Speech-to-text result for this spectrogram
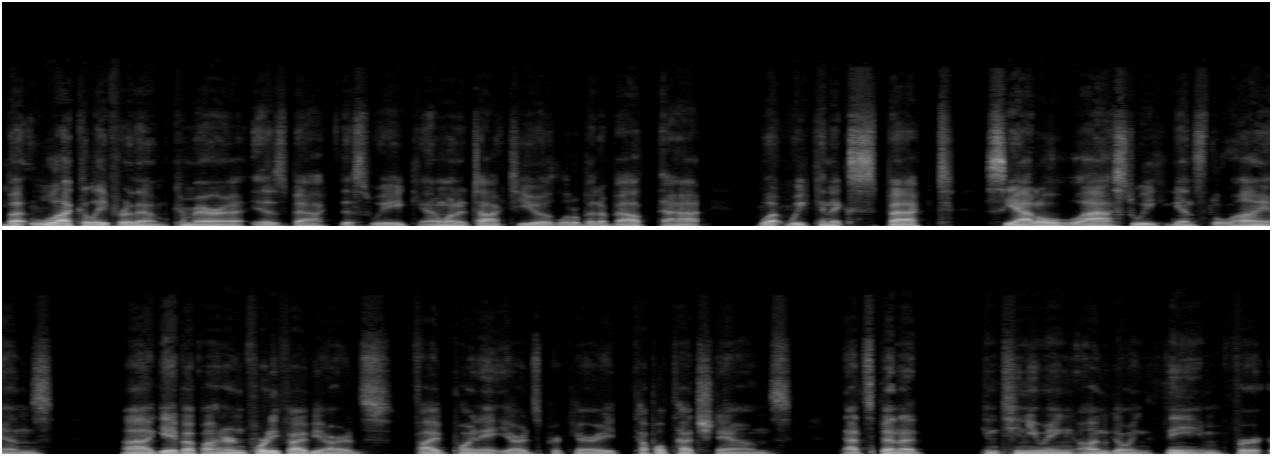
But luckily for them, Kamara is back this week. I want to talk to you a little bit about that, what we can expect. Seattle last week against the Lions uh, gave up 145 yards, 5.8 yards per carry, couple touchdowns. That's been a continuing ongoing theme for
